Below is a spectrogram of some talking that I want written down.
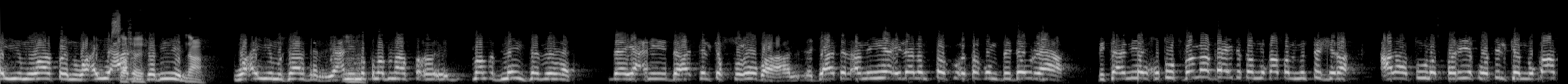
أي مواطن وأي عابر سبيل نعم. وأي مسافر. يعني م. مطلبنا طلب ليس ب يعني تلك الصعوبة. الجهات الأمنية إذا لم تقم بدورها بتأمين الخطوط فما فائدة النقاط المنتشرة على طول الطريق وتلك النقاط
